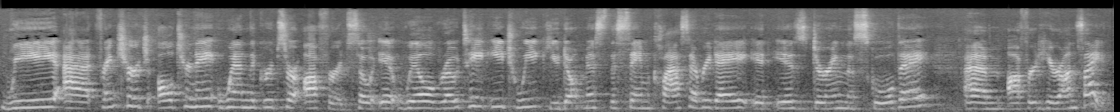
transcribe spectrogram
We at Frank Church alternate when the groups are offered, so it will rotate each week. You don't miss the same class every day. It is during the school day, um, offered here on site.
